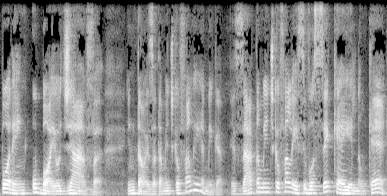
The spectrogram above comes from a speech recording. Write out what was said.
porém o boy odiava. Então, exatamente o que eu falei, amiga. Exatamente o que eu falei. Se você quer e ele não quer,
